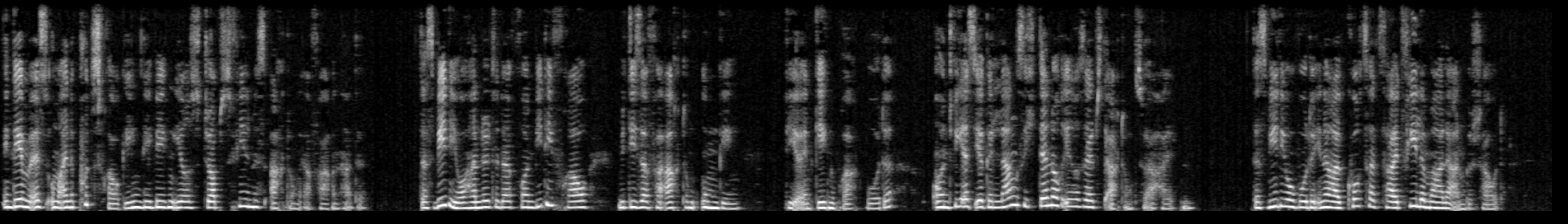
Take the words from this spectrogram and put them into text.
in dem es um eine Putzfrau ging, die wegen ihres Jobs viel Missachtung erfahren hatte. Das Video handelte davon, wie die Frau mit dieser Verachtung umging, die ihr entgegengebracht wurde, und wie es ihr gelang, sich dennoch ihre Selbstachtung zu erhalten. Das Video wurde innerhalb kurzer Zeit viele Male angeschaut.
